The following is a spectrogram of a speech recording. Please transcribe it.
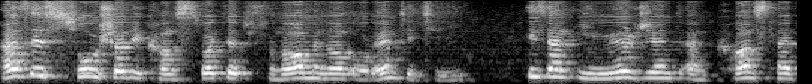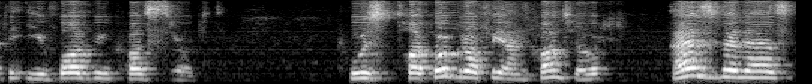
as a socially constructed phenomenon or entity, is an emergent and constantly evolving construct whose topography and contour, as well as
